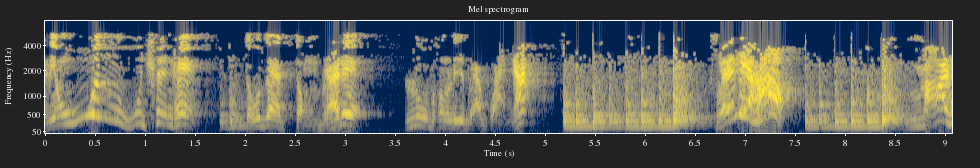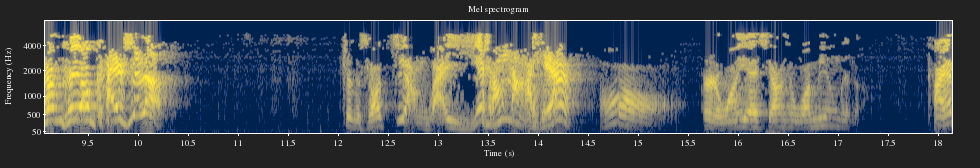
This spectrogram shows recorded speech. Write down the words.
领文武群臣，都在东边的炉棚里边观战，准备好，马上可要开始了。这个小将官一声呐喊，哦，二王爷想起我明白了，看着，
